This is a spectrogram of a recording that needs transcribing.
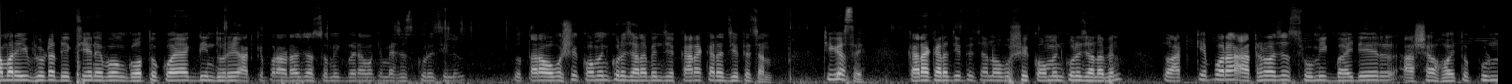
আমার এই ভিডিওটা দেখছেন এবং গত কয়েকদিন ধরে আটকে পড়া আট হাজার শ্রমিক ভাইরা আমাকে মেসেজ করেছিলেন, তো তারা অবশ্যই কমেন্ট করে জানাবেন যে কারা কারা যেতে চান, ঠিক আছে? কারা কারা যেতে চান অবশ্যই কমেন্ট করে জানাবেন। তো আটকে পড়া আঠারো হাজার শ্রমিক ভাইদের আশা হয়তো পূর্ণ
